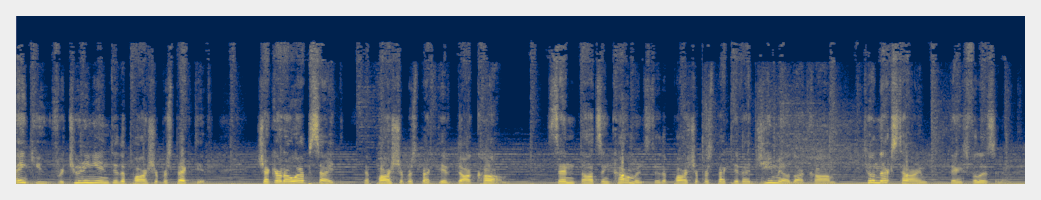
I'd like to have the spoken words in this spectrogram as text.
Thank you for tuning in to the Parsha Perspective. Check out our website, theparshaperspective.com. Send thoughts and comments to theparshaperspective at gmail.com. Till next time, thanks for listening.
